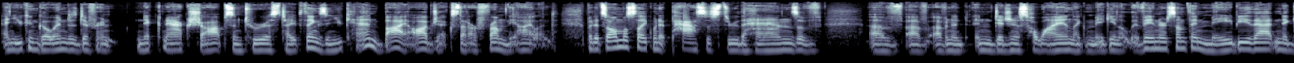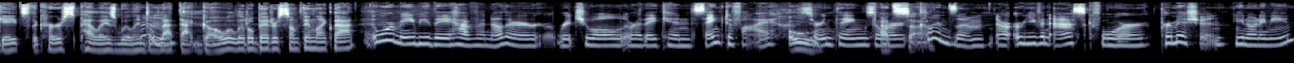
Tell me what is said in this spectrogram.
and you can go into different knick-knack shops and tourist type things, and you can buy objects that are from the island. But it's almost like when it passes through the hands of of of, of an indigenous Hawaiian, like making a living or something, maybe that negates the curse. Pele's willing to let that go a little bit or something like that. Or maybe they have another ritual where they can sanctify certain things or uh, cleanse them or, or even ask for permission. You know what I mean?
